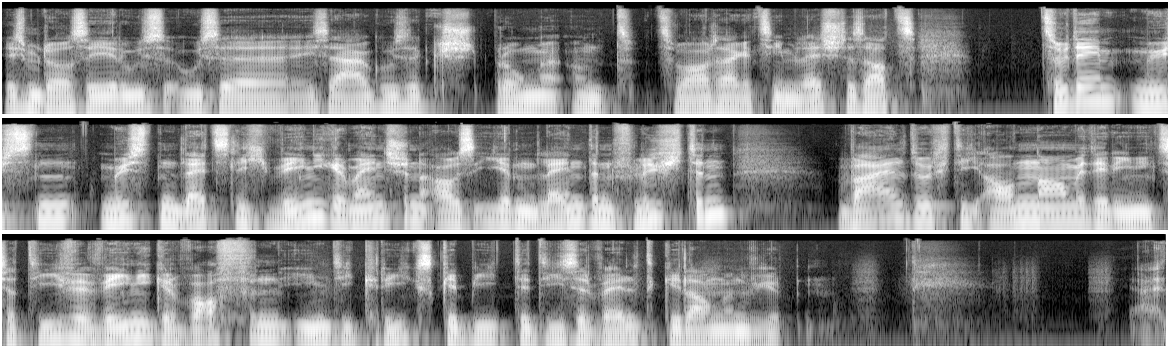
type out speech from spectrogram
ist mir da sehr aus, aus, äh, ins Auge rausgesprungen und zwar sagen sie im letzten Satz Zudem müssten, müssten letztlich weniger Menschen aus ihren Ländern flüchten, weil durch die Annahme der Initiative weniger Waffen in die Kriegsgebiete dieser Welt gelangen würden. Äh,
